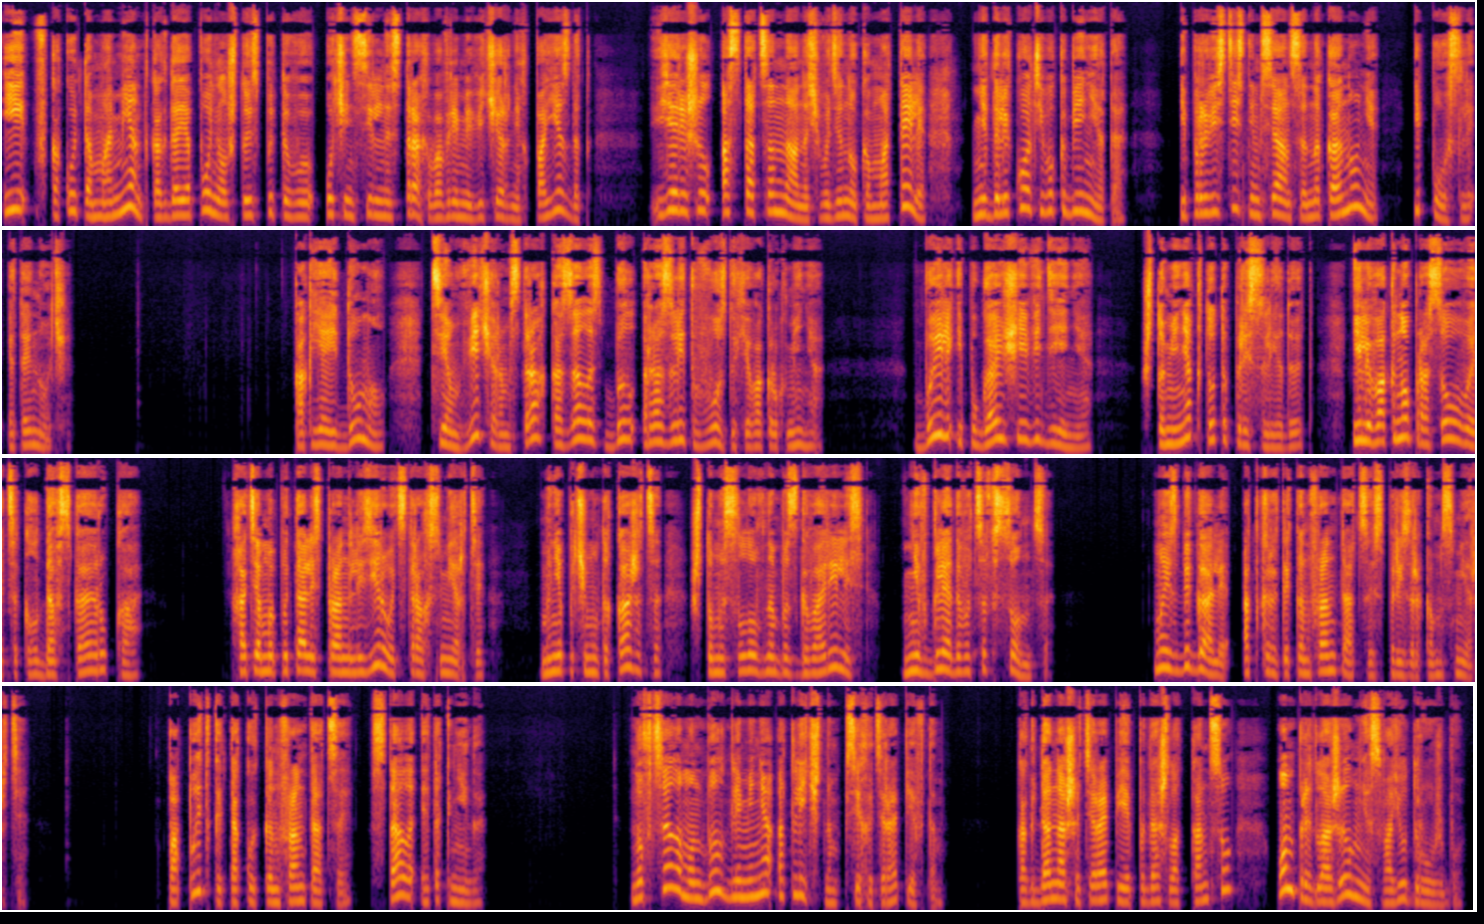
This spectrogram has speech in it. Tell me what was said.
и в какой-то момент, когда я понял, что испытываю очень сильный страх во время вечерних поездок, я решил остаться на ночь в одиноком мотеле недалеко от его кабинета и провести с ним сеансы накануне и после этой ночи. Как я и думал, тем вечером страх, казалось, был разлит в воздухе вокруг меня. Были и пугающие видения, что меня кто-то преследует, или в окно просовывается колдовская рука. Хотя мы пытались проанализировать страх смерти, мне почему-то кажется, что мы словно бы сговорились не вглядываться в солнце. Мы избегали открытой конфронтации с призраком смерти. Попыткой такой конфронтации стала эта книга. Но в целом он был для меня отличным психотерапевтом. Когда наша терапия подошла к концу, он предложил мне свою дружбу.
